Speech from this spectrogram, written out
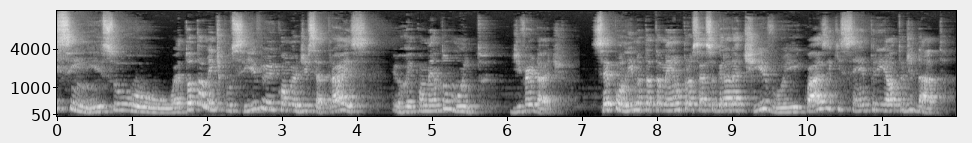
sim, isso é totalmente possível e como eu disse atrás, eu recomendo muito, de verdade. Ser polímata também é um processo gradativo e quase que sempre autodidata.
